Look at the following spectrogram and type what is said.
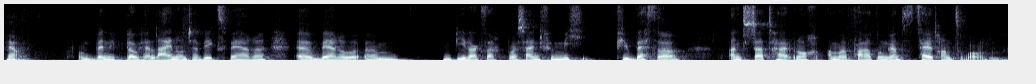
Ja. Und wenn ich, glaube ich, alleine unterwegs wäre, äh, wäre ähm, ein Biwaksack wahrscheinlich für mich viel besser, anstatt halt noch am Fahrrad so ein ganzes Zelt dran zu bauen. Mhm.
